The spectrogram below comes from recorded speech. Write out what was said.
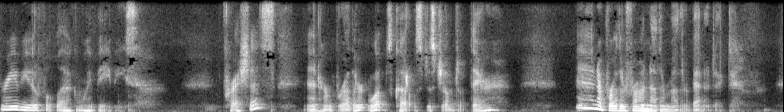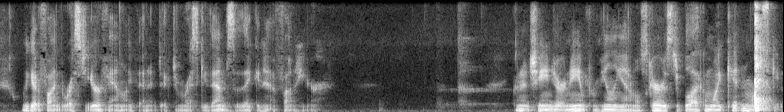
Three beautiful black and white babies. Precious and her brother, whoops, Cuddles just jumped up there. And a brother from another mother, Benedict. We gotta find the rest of your family, Benedict, and rescue them so they can have fun here. Gonna change our name from Healing Animal Scars to Black and White Kitten Rescue.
